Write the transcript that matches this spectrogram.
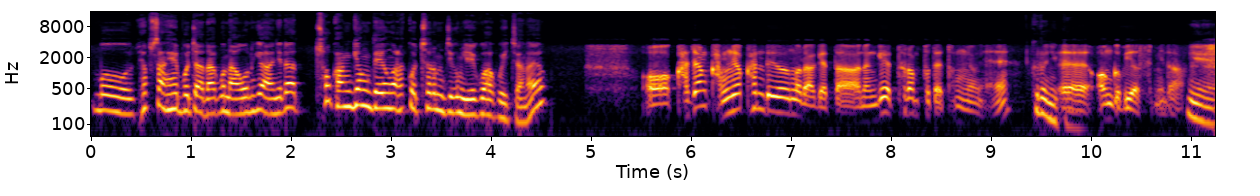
뭐 협상해보자라고 나오는 게 아니라 초강경 대응을 할 것처럼 지금 예고하고 있잖아요? 어, 가장 강력한 대응을 하겠다는 게 트럼프 대통령의 그러니까. 예, 언급이었습니다. 예.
